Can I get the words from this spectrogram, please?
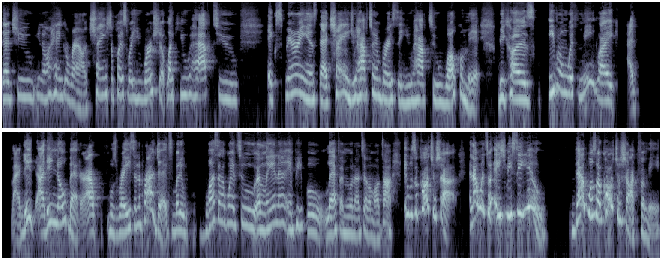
that you, you know, hang around, change the place where you worship. Like you have to experience that change. You have to embrace it. You have to welcome it because even with me, like I I did I didn't know better. I was raised in the projects, but it, once I went to Atlanta and people laugh at me when I tell them all the time, it was a culture shock. And I went to HBCU that was a culture shock for me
